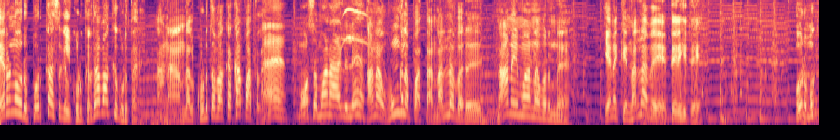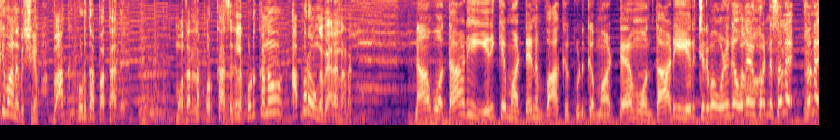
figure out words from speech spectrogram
200 பொற்காசுகள் கொடுக்கறதா வாக்கு கொடுத்தாரு. ஆனா அந்த கொடுத்த வாக்க காப்பாத்தல. மோசமான ஆள் இல்ல ஆனா உங்களை பார்த்தா நல்லவர் நாணயமானவர்னு எனக்கு நல்லாவே தெரியுது. ஒரு முக்கியமான விஷயம் வாக்கு கொடுத்தா பத்தாது. முதல்ல பொற்காசுகளை கொடுக்கணும் அப்புறம் உங்க வேலை நடக்கும். நான் உன் தாடியை எரிக்க மாட்டேன்னு வாக்கு கொடுக்க மாட்டேன். உன் தாடியை எரிச்சிருவேன் ஒழுங்கா உதவி பண்ணு சொல்லு சொல்லு.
